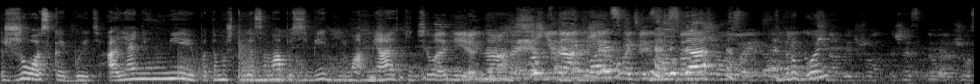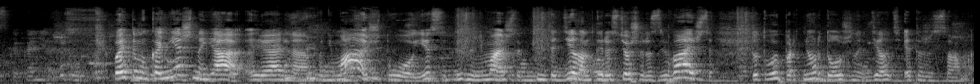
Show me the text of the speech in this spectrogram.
жесткой быть, а я не умею, потому что я сама по себе мягкий человек. Да. Другой? Конечно. Поэтому, конечно, я реально понимаю, что если ты занимаешься каким-то делом, ты растешь и развиваешься, то твой партнер должен делать это же самое.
